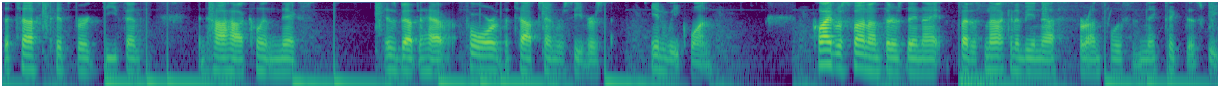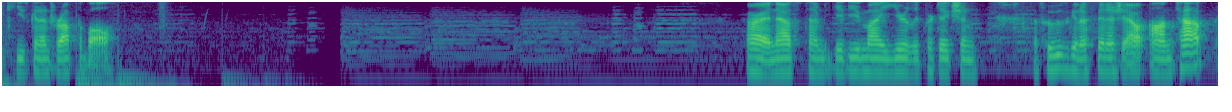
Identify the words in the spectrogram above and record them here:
the tough Pittsburgh defense, and haha Clinton Nix is about to have four of the top 10 receivers in week one. Clyde was fun on Thursday night, but it's not going to be enough for unsolicited Nick Pick this week. He's going to drop the ball. All right, now it's time to give you my yearly prediction of who's going to finish out on top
